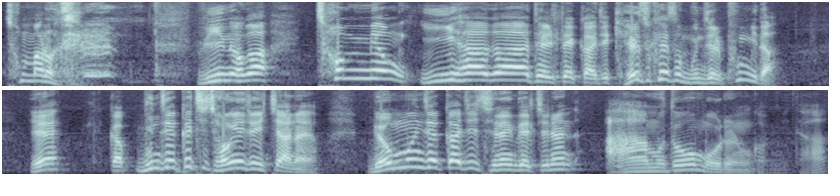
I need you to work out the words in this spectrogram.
천만 원. 위너가 천 명 이하가 될 때까지 계속해서 문제를 풉니다. 예 그러니까 문제 끝이 정해져 있지 않아요. 몇 문제까지 진행될지는 아무도 모르는 겁니다.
